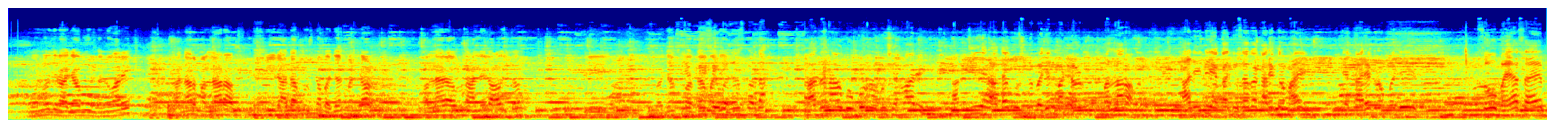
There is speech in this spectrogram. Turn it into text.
मनोज राजाभाऊ धनवारे खानार मल्हारा श्री राधाकृष्ण भजन मंडळ. मल्हारावरून आलेलो आहोत भजन स्पर्धामध्ये स्पर्धा माझं नाव गोकुळ रघु शनिवारे. आमची राधाकृष्ण भजन मंडळ मल्हारा आज इथे एका दिवसाचा कार्यक्रम आहे. त्या कार्यक्रमामध्ये सो भयासाहेब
